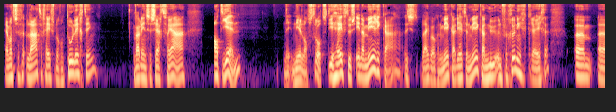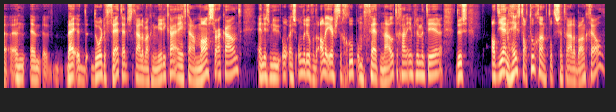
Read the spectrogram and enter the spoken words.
En want ze, later geeft ze nog een toelichting waarin ze zegt van ja, Adyen, Ne- Nederlands trots, die heeft dus in Amerika, dus blijkbaar ook in Amerika, die heeft in Amerika nu een vergunning gekregen ehm, eh, een, eh, bij, eh, door de Fed, hè, de Centrale Bank in Amerika. Hij heeft daar een master-account en is nu is onderdeel van de allereerste groep om Fed Now te gaan implementeren. Dus Adyen heeft al toegang tot de centrale bankgeld.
